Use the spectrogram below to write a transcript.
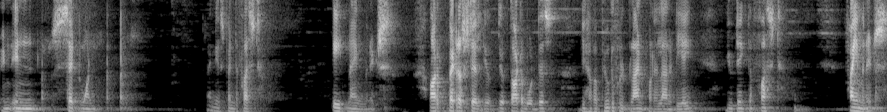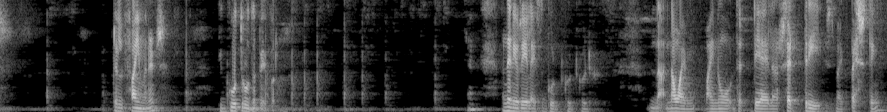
in, in set one and you spend the first eight, nine minutes. Or better still, you've, you've thought about this, you have a beautiful plan for LRDI, you take the first five minutes till five minutes, you go through the paper. And then you realize, good, good, good. Now I'm, I know that DILR set 3 is my best thing.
